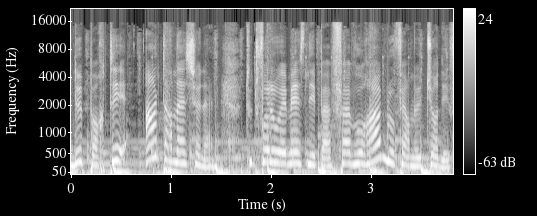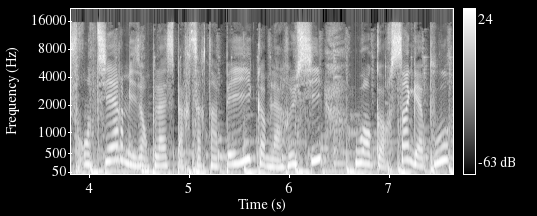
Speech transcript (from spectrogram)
de portée internationale. Toutefois, l'OMS n'est pas favorable aux fermetures des frontières mises en place par certains pays comme la Russie ou encore Singapour.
